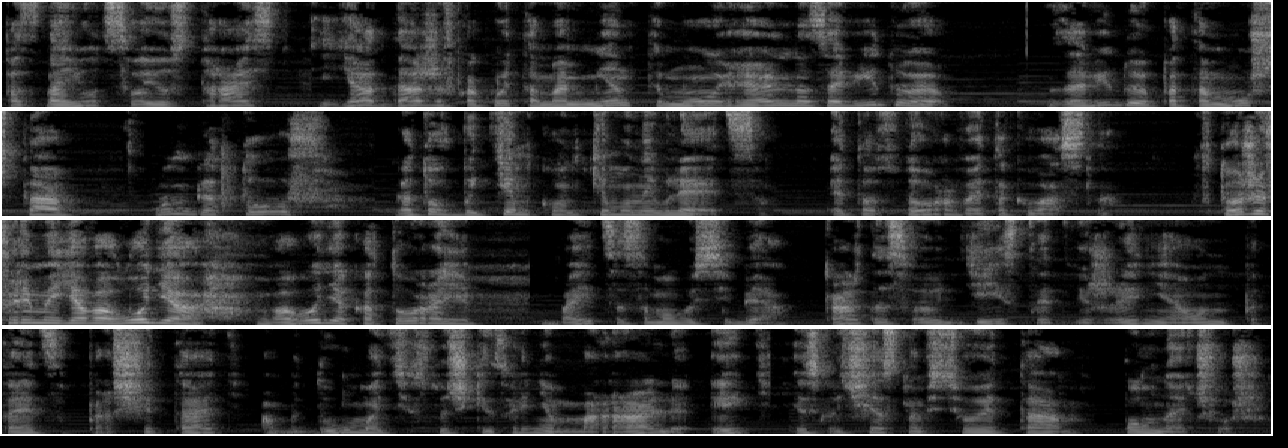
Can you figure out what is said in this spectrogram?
познает свою страсть. я даже в какой-то момент ему реально завидую. Завидую, потому что он готов, готов быть тем, кем он является это здорово, это классно. В то же время я Володя, Володя, который боится самого себя. Каждое свое действие, движение он пытается просчитать, обдумать с точки зрения морали, этики. Если честно, все это полная чушь.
